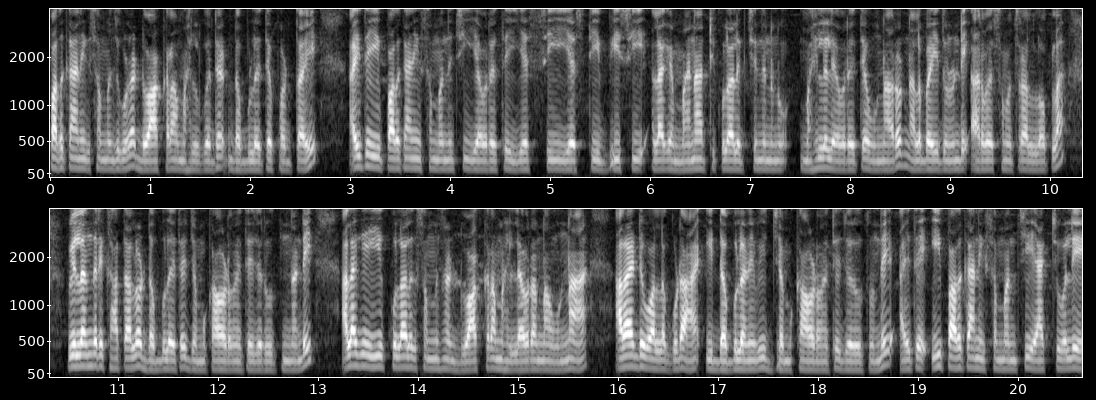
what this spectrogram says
పథకానికి సంబంధించి కూడా డ్వాక్రా మహిళలకు అయితే డబ్బులు అయితే పడతాయి. అయితే ఈ పథకానికి సంబంధించి ఎవరైతే ఎస్సీ ఎస్టీ బీసీ అలాగే మైనార్టీ కులాలకు చెందిన మహిళలు ఎవరైతే ఉన్నారో నలభై ఐదు నుండి అరవై సంవత్సరాల లోపల వీళ్ళందరి ఖాతాలో డబ్బులు అయితే జమ కావడం అయితే జరుగుతుందండి. అలాగే ఈ కులాలకు సంబంధించిన డ్వాక్రా మహిళలు ఎవరన్నా ఉన్నా అలాంటి వాళ్ళకు కూడా ఈ డబ్బులు అనేవి జమ కావడం అయితే జరుగుతుంది. అయితే ఈ పథకానికి సంబంధించి యాక్చువల్లీ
